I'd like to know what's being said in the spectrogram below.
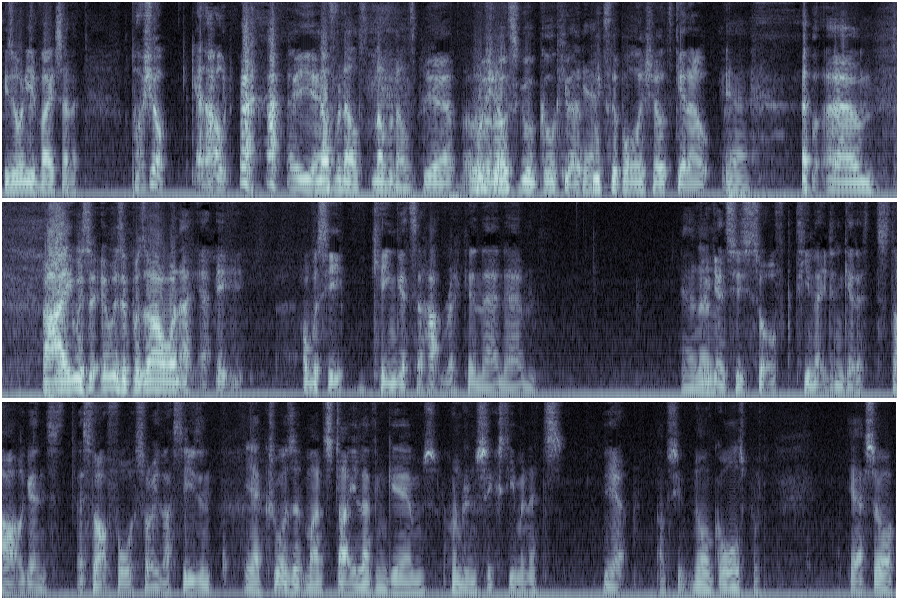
his only advice ever. Push up, get out. yeah, Nothing else. Nothing else. yeah, push old school goalkeeper Yeah. beats the ball and shouts "Get out!" Yeah. Um, ah, it was it was a bizarre one. I, it, obviously, King gets a hat trick, and then um, Yeah. Then, against his sort of team that he didn't get a start against, a start for, sorry, last season. yeah. Because what was it? Man, start eleven games, 160 minutes. Yeah, obviously no goals, but yeah. So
